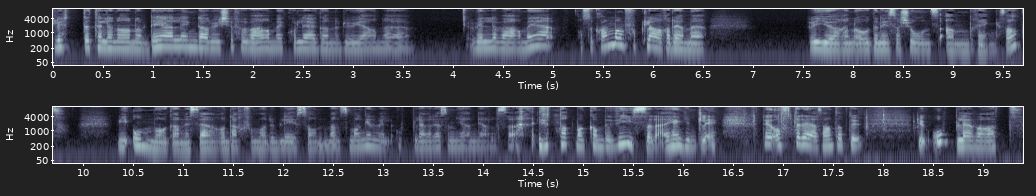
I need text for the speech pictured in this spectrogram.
Flytte til en annen avdeling der du ikke får være med kollegaene du gjerne ville være med. Og så kan man forklare det med vi gjør en organisasjonsendring. sant? Vi omorganiserer, og derfor må det bli sånn. Mens mange vil oppleve det som gjengjeldelse, uten at man kan bevise det, egentlig. Det er ofte det, sant? at du, du opplever at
